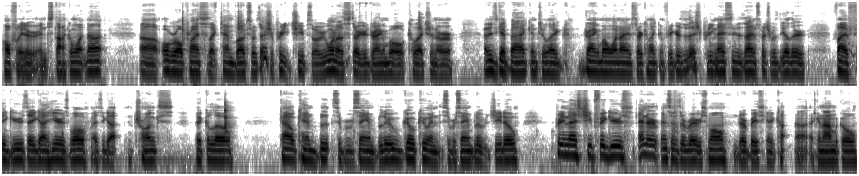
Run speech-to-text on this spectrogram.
hopefully they're in stock and whatnot. Uh, overall price is like 10 bucks, so it's actually pretty cheap. So if you want to start your Dragon Ball collection or at least get back into like Dragon Ball One and start collecting figures, it's actually pretty nicely designed, especially with the other five figures that you got here as well. As you got Trunks, Piccolo, Kaioken, Super Saiyan Blue, Goku, and Super Saiyan Blue Vegito pretty nice cheap figures and they're and since they're very small they're basically uh, economical.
